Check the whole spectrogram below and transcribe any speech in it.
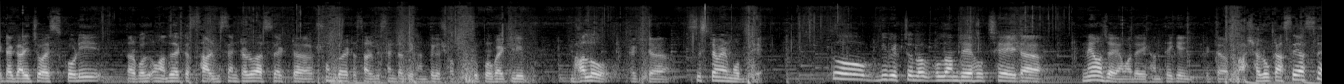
একটা গাড়ি চয়েস করি, তারপর ওনাদের একটা সার্ভিস সেন্টারও আছে, একটা সুন্দর একটা সার্ভিস সেন্টার যেখান থেকে সব কিছু প্রোভাইডলি ভালো একটা সিস্টেমের মধ্যে। তো বিবেচনা করলাম যে হচ্ছে এটা নেওয়া যায় আমাদের এখান থেকেই। একটা বাসারও কাছে আছে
